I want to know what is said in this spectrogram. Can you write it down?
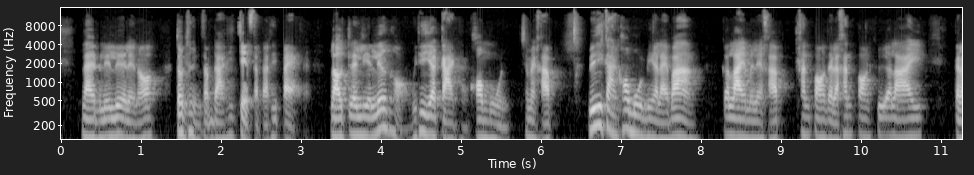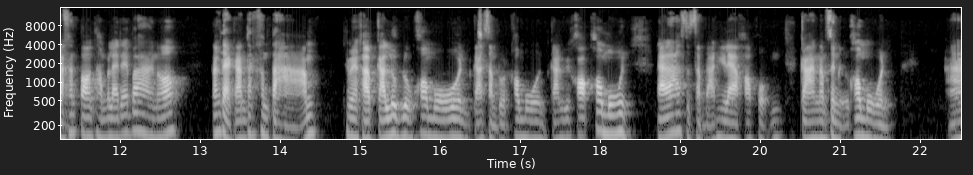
4 ไล่ไปเรื่อยๆเลยเนาะจนถึงสัปดาห์ที่ 7 สัปดาห์ที่ 8เนี่ยเราจะเรียนเรื่องของวิทยาการของข้อมูลใช่ไหมครับวิธีการข้อมูลมีอะไรบ้าง ก็ไล่มาเลยครับ ขั้นตอนแต่ละขั้นตอนคืออะไร แต่ละขั้นตอนทำอะไรได้บ้างเนาะ ตั้งแต่การตั้งคำถามใช่ไหมครับการรวบรวมข้อมูล การสำรวจข้อมูล การวิเคราะห์ข้อมูล และล่าสุดสัปดาห์ที่แล้วครับผมการนำเสนอข้อมูลอ่า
